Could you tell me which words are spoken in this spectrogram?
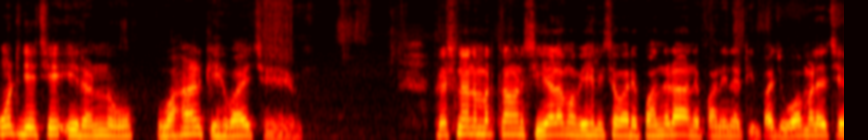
ઊંટ જે છે એ રણનું વહાણ કહેવાય છે. પ્રશ્ન નંબર ત્રણ, શિયાળામાં વહેલી સવારે પાંદડા અને પાણીના ટીંપા જોવા મળે છે.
